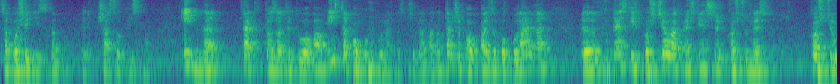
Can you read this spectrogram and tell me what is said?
za pośrednictwem y, czasopisma. Inne, tak to zatytułowałam, miejsca pochówku na przykład sprzedawano, także po, bardzo popularne. Y, W gdańskich kościołach najświętszy kościół, kościół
